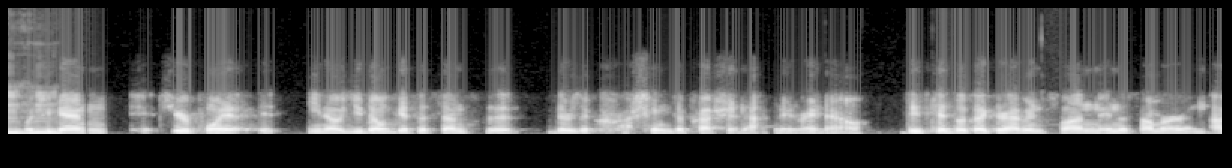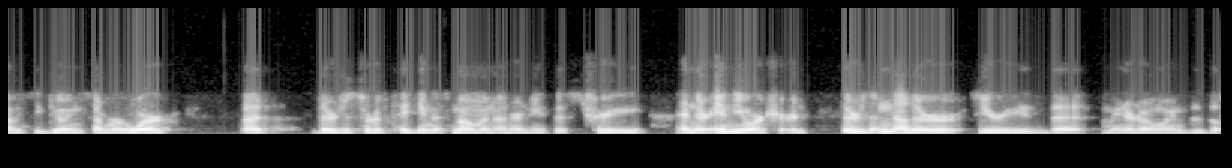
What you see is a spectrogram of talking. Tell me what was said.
mm-hmm. which again, to your point, it, you know, you don't get the sense that there's a crushing depression happening right now these kids look like they're having fun in the summer and obviously doing summer work, but they're just sort of taking this moment underneath this tree and they're in the orchard. There's another series that Maynard Owens is,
